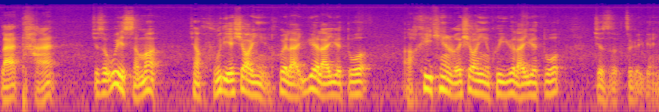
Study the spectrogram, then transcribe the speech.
来谈，就是为什么像蝴蝶效应会来越来越多，啊，黑天鹅效应会越来越多，就是这个原因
